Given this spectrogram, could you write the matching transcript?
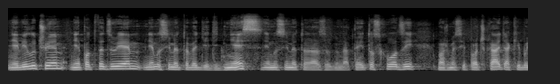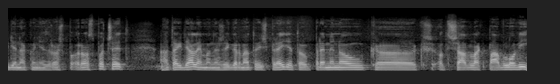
Nevylučujem, nepotvrdzujem. Nemusíme to vedieť dnes, nemusíme to rozhodnúť na tejto schôdzi. Môžeme si počkať, aký bude nakoniec rozpočet a tak ďalej. Možno, že Igor Matovič prejde tou premenou k, k, od Šavla k Pavlovi,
